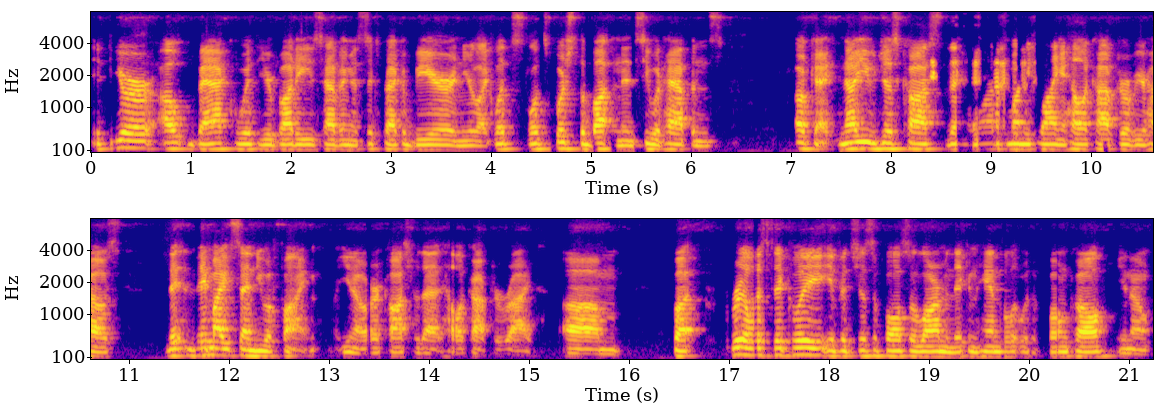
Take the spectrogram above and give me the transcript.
if you're out back with your buddies having a six pack of beer and you're like, let's let's push the button and see what happens. Okay, now you've just cost them a lot of money flying a helicopter over your house. They they might send you a fine. You know, or a cost for that helicopter ride. Um, but realistically, if it's just a false alarm and they can handle it with a phone call, you know,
